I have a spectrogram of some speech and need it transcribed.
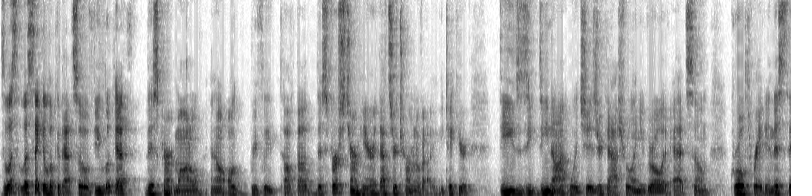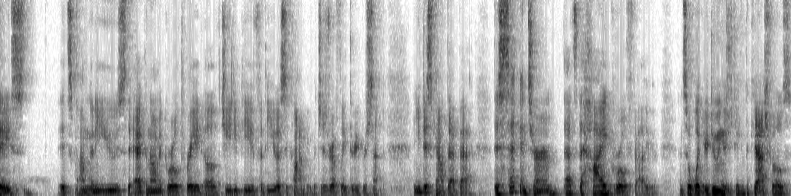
So let's let's take a look at that. So if you look at this current model, and I'll, I'll briefly talk about this first term here, that's your terminal value. You take your D naught, which is your cash flow, and you grow it at some growth rate. In this case, it's I'm going to use the economic growth rate of GDP for the U.S. economy, which is roughly 3%. And you discount that back. The second term, that's the high growth value. And so what you're doing is you're taking the cash flows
